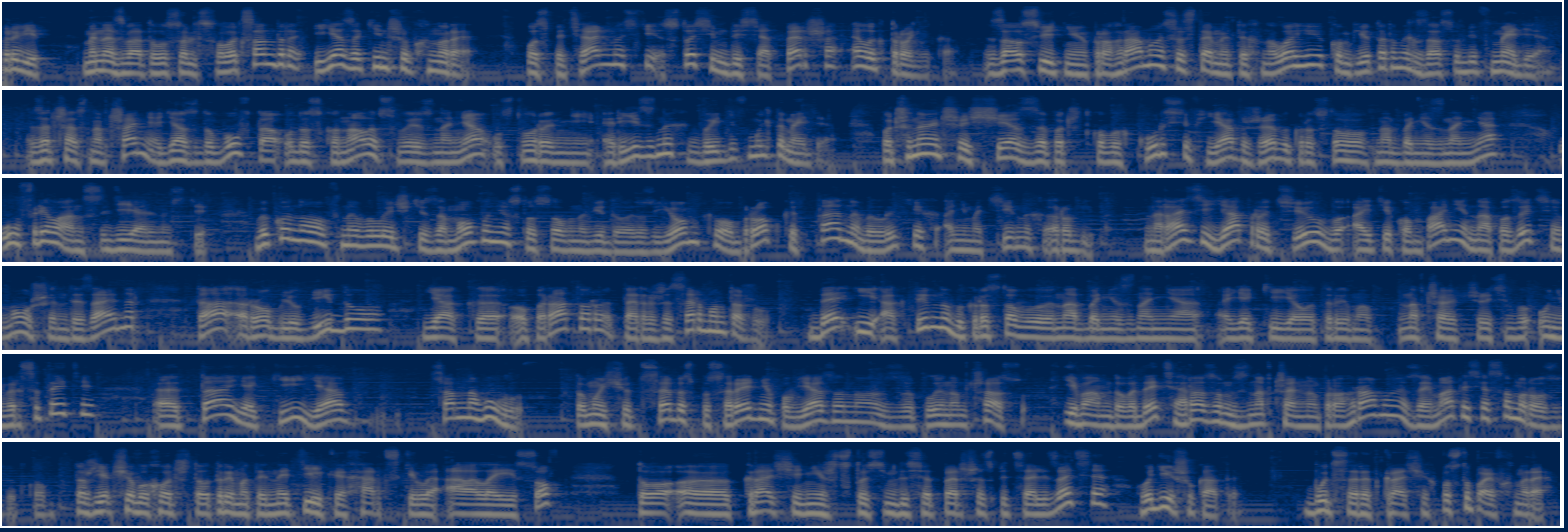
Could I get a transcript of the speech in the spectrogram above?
Привіт! Мене звати Усольц Олександр, і я закінчив ХНОРЕ по спеціальності 171 електроніка за освітньою програмою системи технології комп'ютерних засобів медіа. За час навчання я здобув та удосконалив свої знання у створенні різних видів мультимедіа. Починаючи ще з початкових курсів, я вже використовував надбані знання у фріланс діяльності. Виконував невеличкі замовлення стосовно відеозйомки, обробки та невеликих анімаційних робіт. Наразі я працюю в it компанії на позиції motion designer та роблю відео як е, оператор та режисер монтажу, де і активно використовую надбані знання, які я отримав, навчаючись в університеті, е, та які я сам нагуглив, тому що це безпосередньо пов'язано з плином часу. І вам доведеться разом з навчальною програмою займатися саморозвитком. Тож, якщо ви хочете отримати не тільки хардскіли, але й софт, то е, краще ніж 171 спеціалізація, годі шукати. Будь серед кращих, поступай в ХНРЕ.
